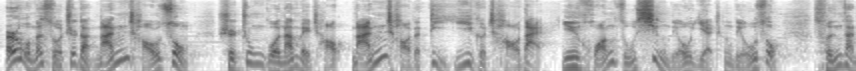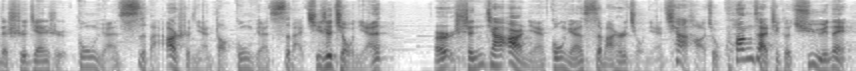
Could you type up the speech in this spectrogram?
而我们所知的南朝宋，是中国南北朝南朝的第一个朝代，因皇族姓刘，也称刘宋，存在的时间是公元四百二十年到公元四百七十九年。而神嘉二年（公元四百二十九年），恰好就框在这个区域内。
